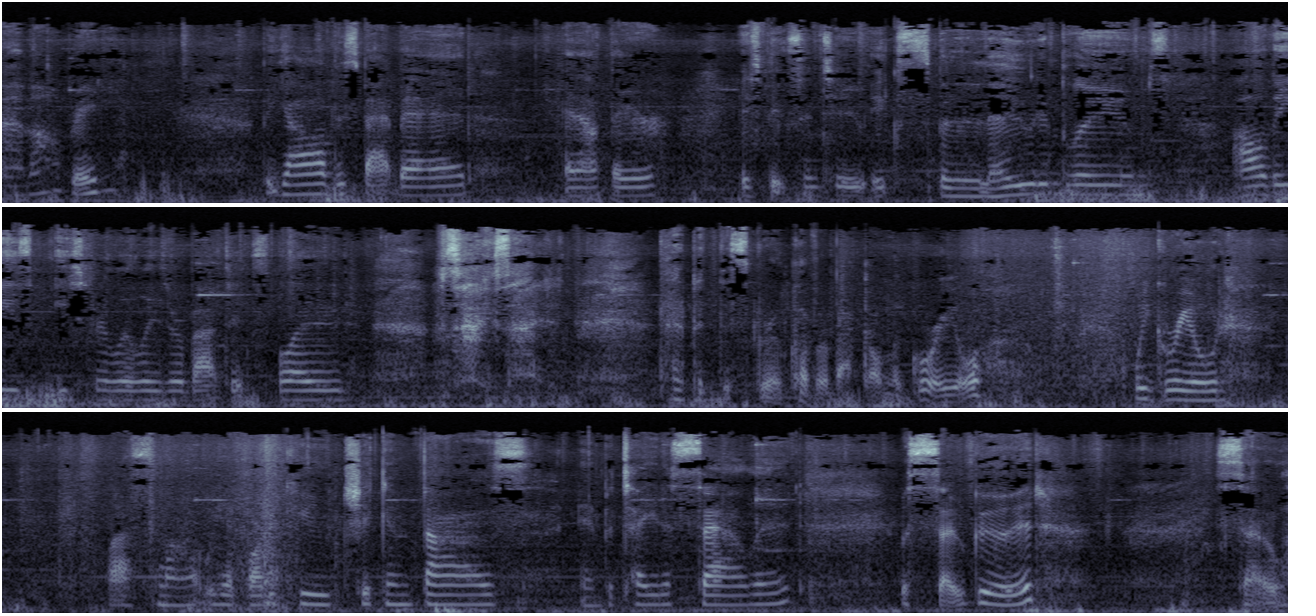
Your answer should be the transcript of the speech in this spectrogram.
I'm all ready. But y'all, this fat bed, and out there is fixing to explode in blooms. All these Easter lilies are about to explode. I'm so excited. Gotta put this grill cover back on the grill. We grilled last night. We had barbecue chicken thighs and potato salad. It was so good. So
